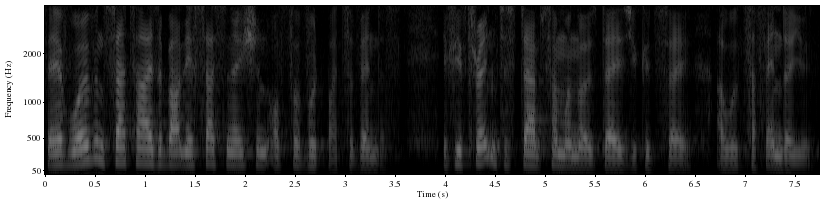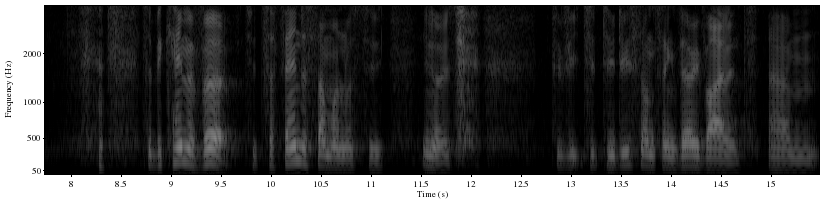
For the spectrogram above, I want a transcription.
They have woven satires about the assassination of Verwoerd by Tsafendas. If you threatened to stab someone those days, you could say, I will tsafenda you. so it became a verb. To tsafenda someone was to, you know, to, to, to, do something very violent. Um,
